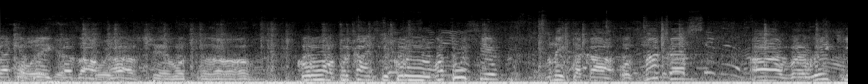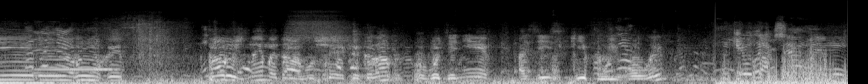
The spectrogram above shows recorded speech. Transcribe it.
як я вже й казав, ой. да, ще от е, корова, африканські корови ватусі, в них така ознака, а, великі роги. Поруч з ними, да, ще, як я казав, водяні азійські буйволи. И вот так, прямо ему,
